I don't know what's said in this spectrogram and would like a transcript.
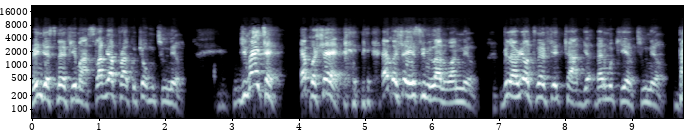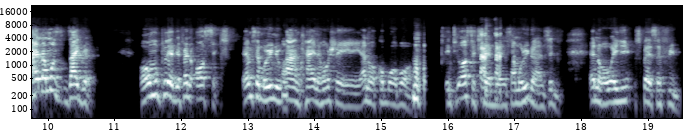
Rangers, now if you my Slavia Prague could show 2 0. United, Echo share, Echo share AC Milan 1 0. Villarreal, now if you chat Dynamo Kiev 2 0. Dynamo Zagreb, Omu play the friend Oršić. M. say Mourinho and kind of Hoshe and Okobo ball. Into Oršić and San Mourinho and Shibi. And away Spurs a free.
